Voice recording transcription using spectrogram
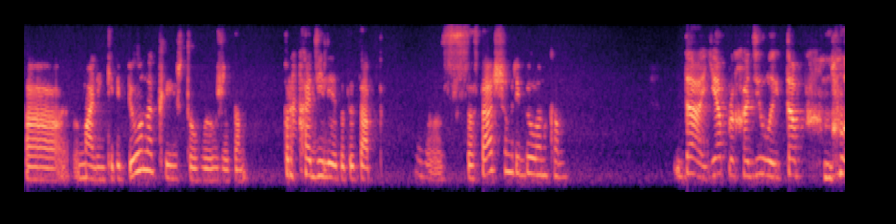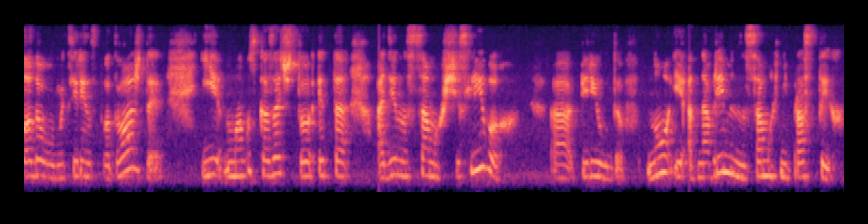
э, маленький ребенок и что вы уже там проходили этот этап э, со старшим ребенком. Да, я проходила этап молодого материнства дважды, и могу сказать, что это один из самых счастливых э, периодов, но и одновременно самых непростых.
